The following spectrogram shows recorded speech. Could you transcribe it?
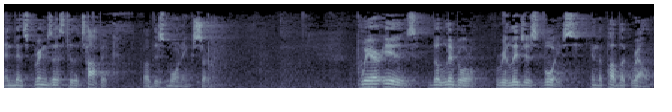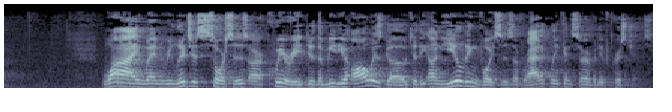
And this brings us to the topic of this morning's sermon. Where is the liberal religious voice in the public realm? Why, when religious sources are queried, do the media always go to the unyielding voices of radically conservative Christians?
